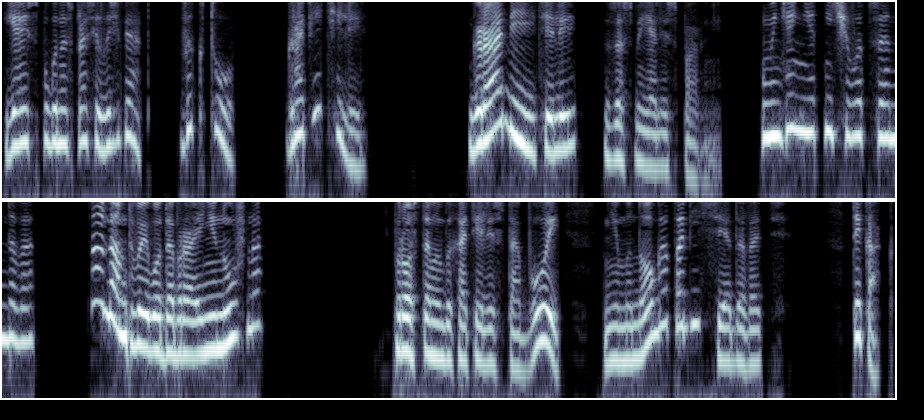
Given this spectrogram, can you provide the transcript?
я испуганно спросила, — Ребят, вы кто? Грабители? — Грабители, — засмеялись парни. — У меня нет ничего ценного. — А нам твоего добра и не нужно. Просто мы бы хотели с тобой немного побеседовать. Ты как?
